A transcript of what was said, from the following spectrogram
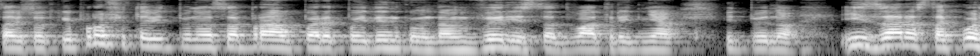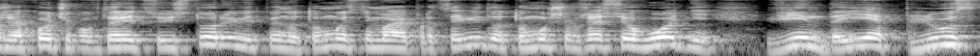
100% профіта, відповідно, забрав перед поєдинком, там виріс за 2-3 дня, відповідно. І зараз також я хочу повторити цю історію, відповідно, тому знімаю про це відео, тому що вже сьогодні він дає плюс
